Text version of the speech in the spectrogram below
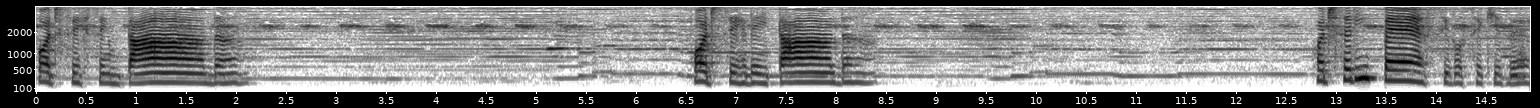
Pode ser sentada, pode ser deitada. Pode ser em pé se você quiser.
